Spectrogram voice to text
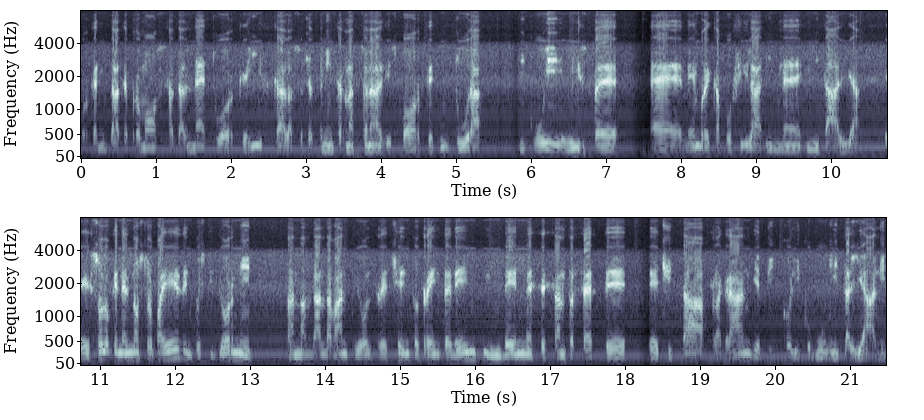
organizzata e promossa dal network ISCA, l'Associazione Internazionale di Sport e Cultura, di cui WISP è membro e capofila in, in Italia. Eh, solo che nel nostro paese in questi giorni stanno andando avanti oltre 130 eventi in ben 67 eh, città fra grandi e piccoli comuni italiani.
